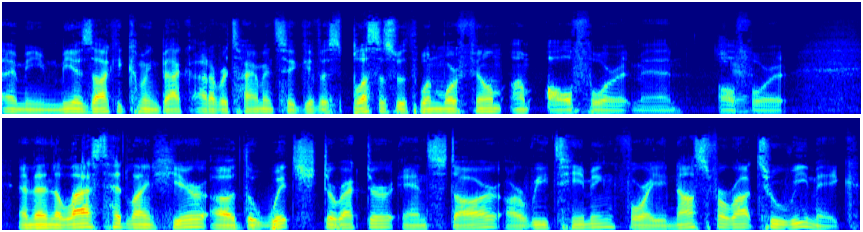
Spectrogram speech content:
I mean Miyazaki coming back out of retirement to give us bless us with one more film. I'm all for it, man. All Sure. for it. And then the last headline here: uh, The Witch director and star are reteaming for a Nosferatu remake.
